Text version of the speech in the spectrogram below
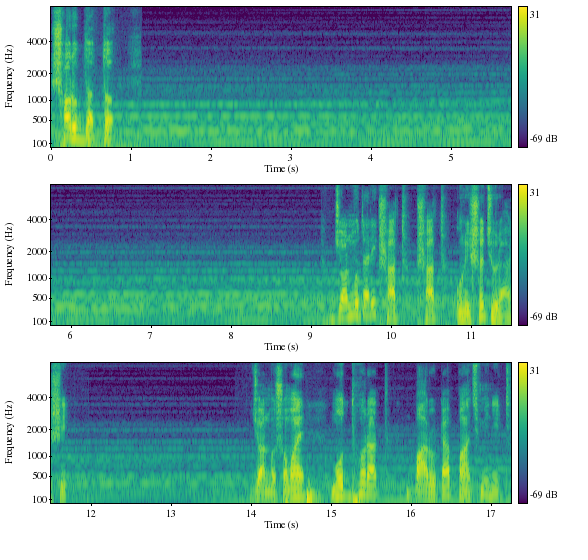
স্বরূপ দত্ত। জন্ম তারিখ সাত সাত উনিশশো চুরাশি। জন্ম সময় মধ্যরাত বারোটা পাঁচ মিনিট।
